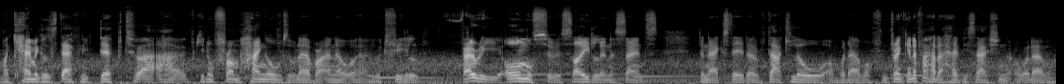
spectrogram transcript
my chemicals definitely dipped, uh, uh, you know, from hangovers or whatever, and I, I, would feel very almost suicidal in a sense the next day that that low or whatever from drinking if I had a heavy session or whatever.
